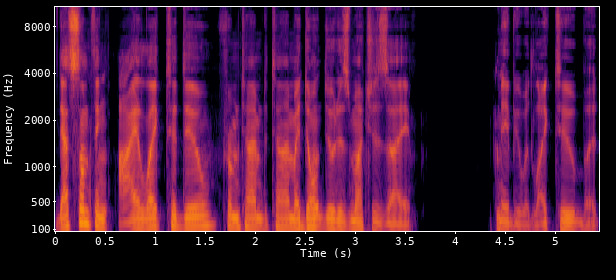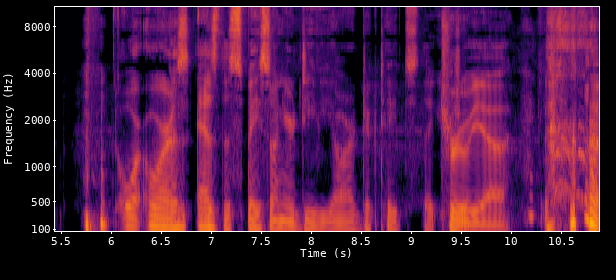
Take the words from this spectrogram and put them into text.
that's something I like to do from time to time. I don't do it as much as I maybe would like to, but Or or as as the space on your DVR dictates that you True, should- yeah.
